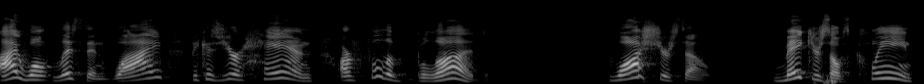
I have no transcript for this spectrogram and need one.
I won't listen. Why? Because your hands are full of blood. Wash yourselves. Make yourselves clean.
